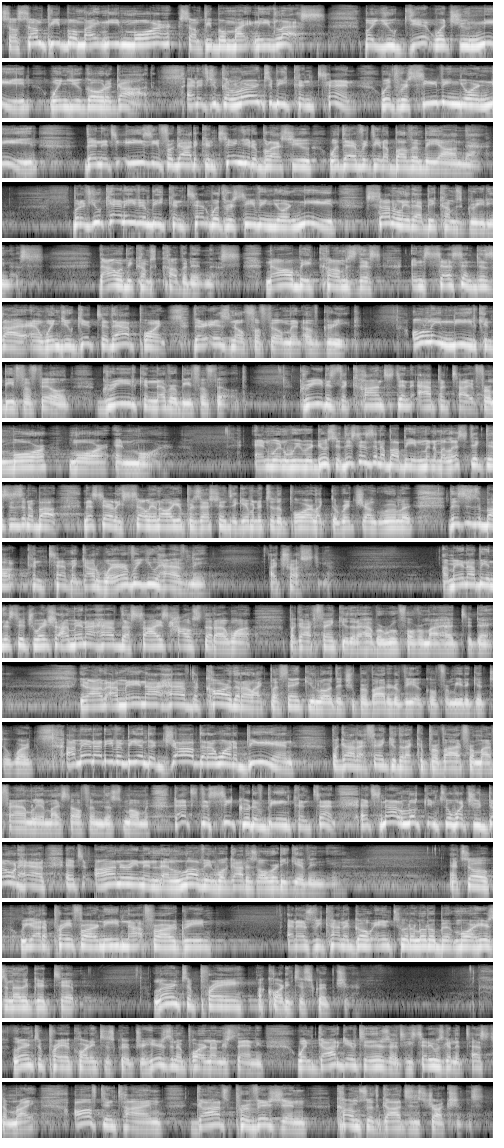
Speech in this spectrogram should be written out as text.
So some people might need more, some people might need less, but you get what you need when you go to God. And if you can learn to be content with receiving your need, then it's easy for God to continue to bless you with everything above and beyond that. But if you can't even be content with receiving your need, suddenly that becomes greediness. Now it becomes covetousness. Now it becomes this incessant desire. And when you get to that point, there is no fulfillment of greed. Only need can be fulfilled, greed can never be fulfilled. Greed is the constant appetite for more, more, and more. And when we reduce it, this isn't about being minimalistic. This isn't about necessarily selling all your possessions and giving it to the poor like the rich young ruler. This is about contentment. God, wherever you have me, I trust you. I may not be in this situation. I may not have the size house that I want, but God, thank you that I have a roof over my head today. You know, I, I, may not have the car that I like, but thank you, Lord, that you provided a vehicle for me to get to work. I may not even be in the job that I want to be in, but God, I thank you that I could provide for my family and myself in this moment. That's the secret of being content. It's not looking to what you don't have, it's honoring and, and loving what God has already given you. And so we got to pray for our need, not for our greed. And as we kind of go into it a little bit more, here's another good tip learn to pray according to Scripture. Learn to pray according to Scripture. Here's an important understanding. When God gave to the Israelites, He said He was going to test them, right? Oftentimes, God's provision comes with God's instructions.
